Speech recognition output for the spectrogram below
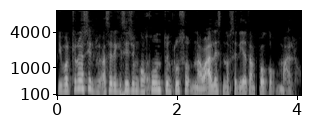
Y por qué no decir, hacer ejercicio en conjunto, incluso navales, no sería tampoco malo.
